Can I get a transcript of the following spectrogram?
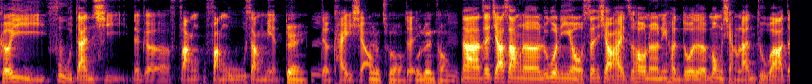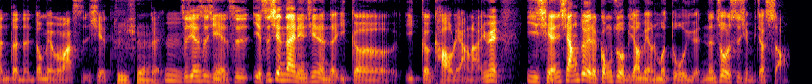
可以负担起那个房房屋上面对，的开销没。有错对，我认同嗯。那再加上呢，如果你有生小孩之后呢，你很多的梦想蓝图啊等等的你都没有办法实现。的确，对，嗯这件事情也是也是现在年轻人的一个一个考量啦，因为以前相对的工作比较没有那么多元，能做的事情比较少。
